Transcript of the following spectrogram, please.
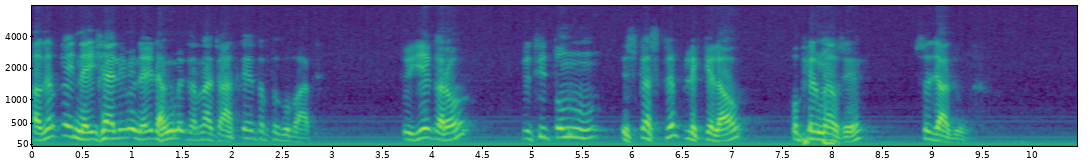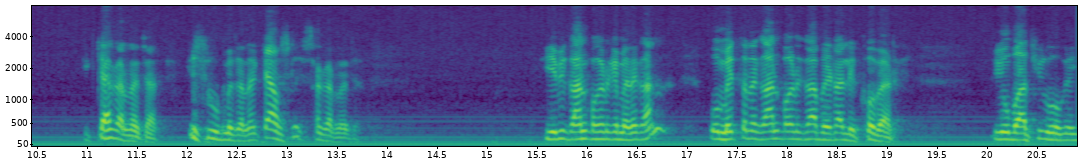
अगर कोई नई शैली में नई ढंग में करना चाहते हैं, तब तो कोई बात है। तो ये करो किसी तुम इसका स्क्रिप्ट लिख के लाओ, और फिर मैं उसे सजा दूँगा। कि क्या करना चाहते किस रूप में करना क्या उसका हिस्सा करना चाहते ये भी कान पकड़ के मैंने कहा ना, वो मित्र ने कान पकड़ के कहा, बेटा, लिखो बैठ के। यूँ बात शुरू हो गई।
